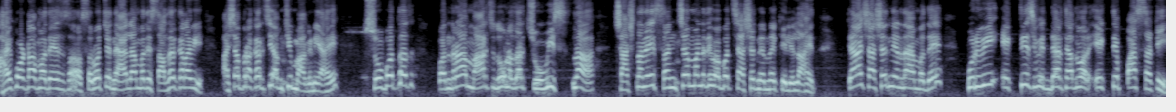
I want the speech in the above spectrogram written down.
हायकोर्टामध्ये सर्वोच्च न्यायालयामध्ये सादर करावी अशा प्रकारची आमची मागणी आहे. सोबतच पंधरा मार्च दोन हजार चोवीसला शासनाने संचमान्यतेबाबत शासन निर्णय केलेला आहे. त्या शासन निर्णयामध्ये पूर्वी एकतीस विद्यार्थ्यांवर एक ते पाच साठी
